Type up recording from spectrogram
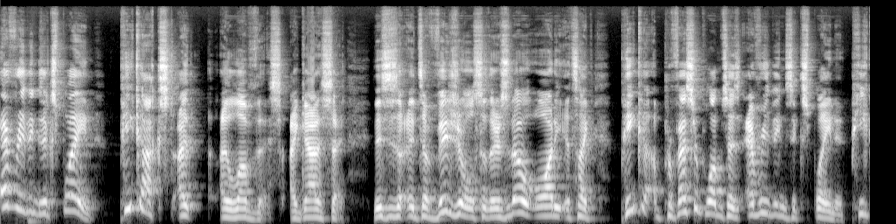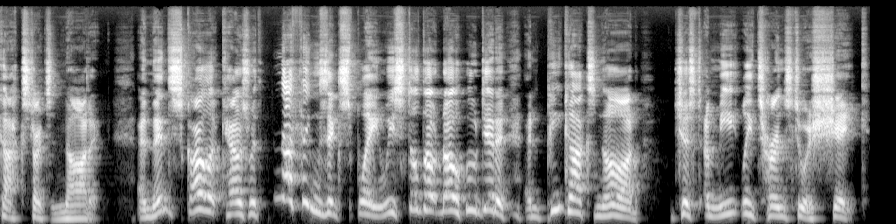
everything's explained. Peacock's I, I love this. I gotta say this is a, it's a visual, so there's no audio. It's like Peacock, Professor Plum says everything's explained, and Peacock starts nodding, and then Scarlet counters with nothing's explained. We still don't know who did it, and Peacock's nod just immediately turns to a shake.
